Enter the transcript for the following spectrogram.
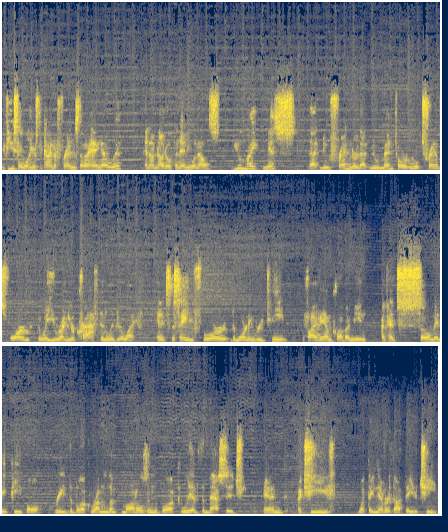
If you say, well, here's the kind of friends that I hang out with, and I'm not open to anyone else, you might miss that new friend or that new mentor who will transform the way you run your craft and live your life. And it's the same for the morning routine. The 5 a.m. club, I mean, I've had so many people read the book, run the models in the book, live the message, and achieve what they never thought they'd achieve.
